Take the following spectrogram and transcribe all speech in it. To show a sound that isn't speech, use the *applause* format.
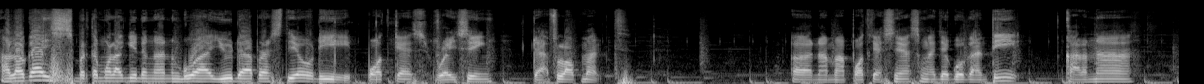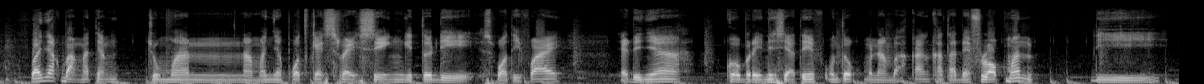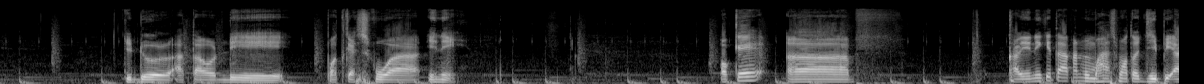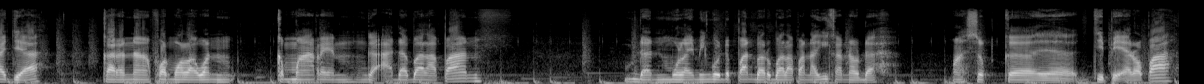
Halo guys, bertemu lagi dengan gua Yuda Prestio di podcast Racing Development. Uh, nama podcastnya sengaja gue ganti karena banyak banget yang cuman namanya podcast racing gitu di Spotify. Jadinya gue berinisiatif untuk menambahkan kata development di judul atau di podcast gua ini. Oke, uh, kali ini kita akan membahas MotoGP aja karena Formula One kemarin nggak ada balapan dan mulai minggu depan baru balapan lagi karena udah masuk ke GP Eropa.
